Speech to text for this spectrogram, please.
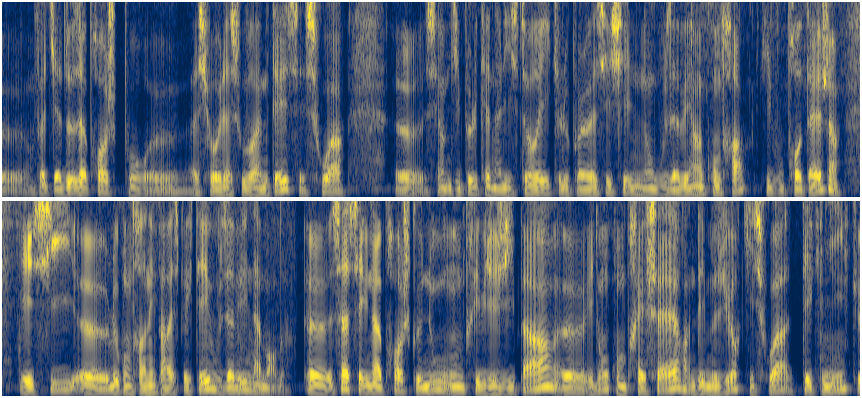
Euh, en fait, il y a deux approches pour euh, assurer la souveraineté. C'est soit, euh, c'est un petit peu le canal historique, le Privacy Shield, donc vous avez un contrat qui vous protège, et si le contrat n'est pas respecté, vous avez une amende. ça, c'est une approche que nous, on ne privilégie pas, et donc on préfère des mesures qui soient techniques,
